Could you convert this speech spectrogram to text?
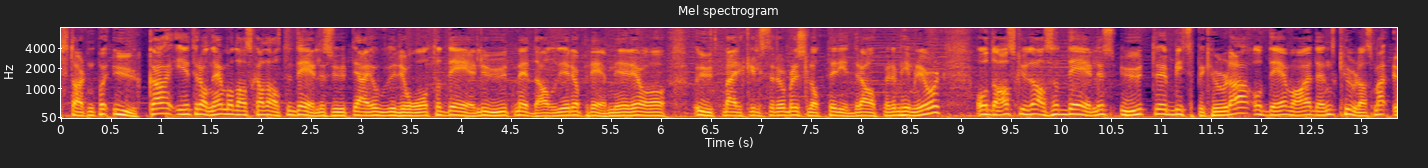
starten på uka i Trondheim. Og da skal det alltid deles ut. Det er jo råd til å dele ut medaljer og premier og utmerkelser og ble slått til ridder av alt mellom himmel og jord. Og da skulle det altså deles ut eh, bispekula, og det var den kula som er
